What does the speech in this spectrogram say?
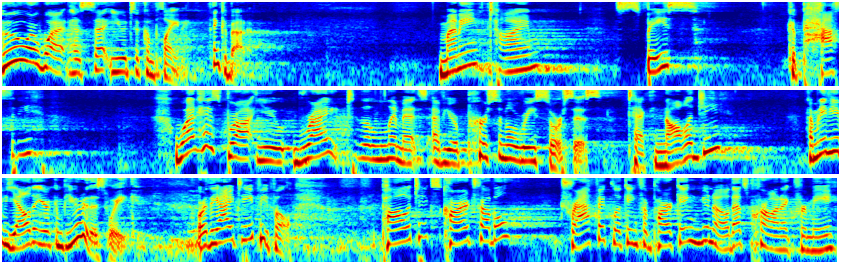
Who or what has set you to complaining? Think about it. Money, time, space, capacity, what has brought you right to the limits of your personal resources? Technology? How many of you have yelled at your computer this week? Or the IT people? Politics, car trouble, traffic looking for parking, you know, that's chronic for me.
